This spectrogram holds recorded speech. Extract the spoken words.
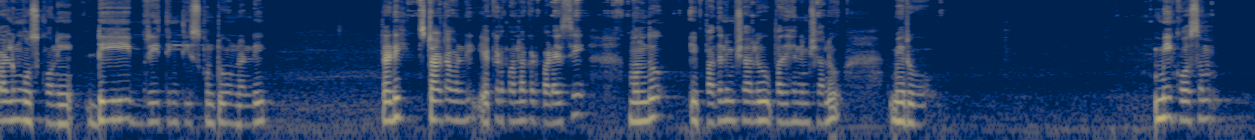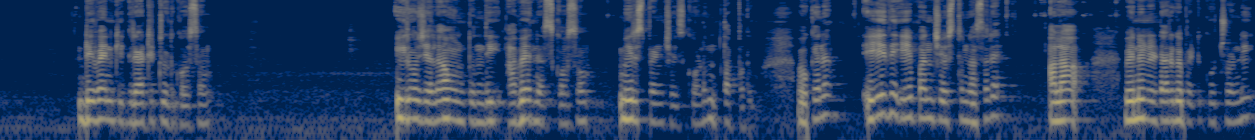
కళ్ళు మూసుకొని డీప్ బ్రీతింగ్ తీసుకుంటూ ఉండండి. రెడీ స్టార్ట్ అవ్వండి. ఎక్కడ పనులు అక్కడ పడేసి ముందు ఈ పది నిమిషాలు పదిహేను నిమిషాలు మీరు మీకోసం డివైన్కి గ్రాటిట్యూడ్ కోసం ఈరోజు ఎలా ఉంటుంది అవేర్నెస్ కోసం మీరు స్పెండ్ చేసుకోవడం తప్పదు. ఓకేనా? ఏది ఏ పని చేస్తున్నా సరే అలా వెన్ను నిటారుగా పెట్టి కూర్చోండి.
